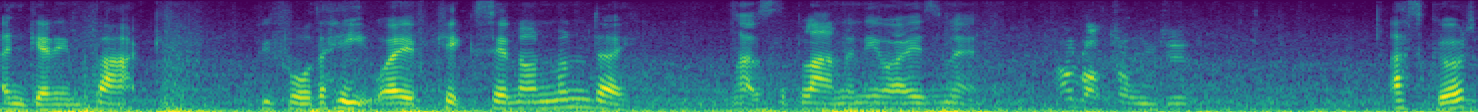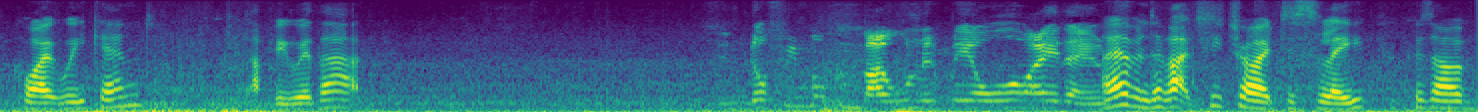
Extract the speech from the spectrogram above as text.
and getting back before the heat wave kicks in on Monday. That's the plan, anyway, isn't it? I'm not talking to you. That's good. Quiet weekend. Happy with that. There's nothing but moan at me all the way down. I haven't. I've actually tried to sleep because I'm,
